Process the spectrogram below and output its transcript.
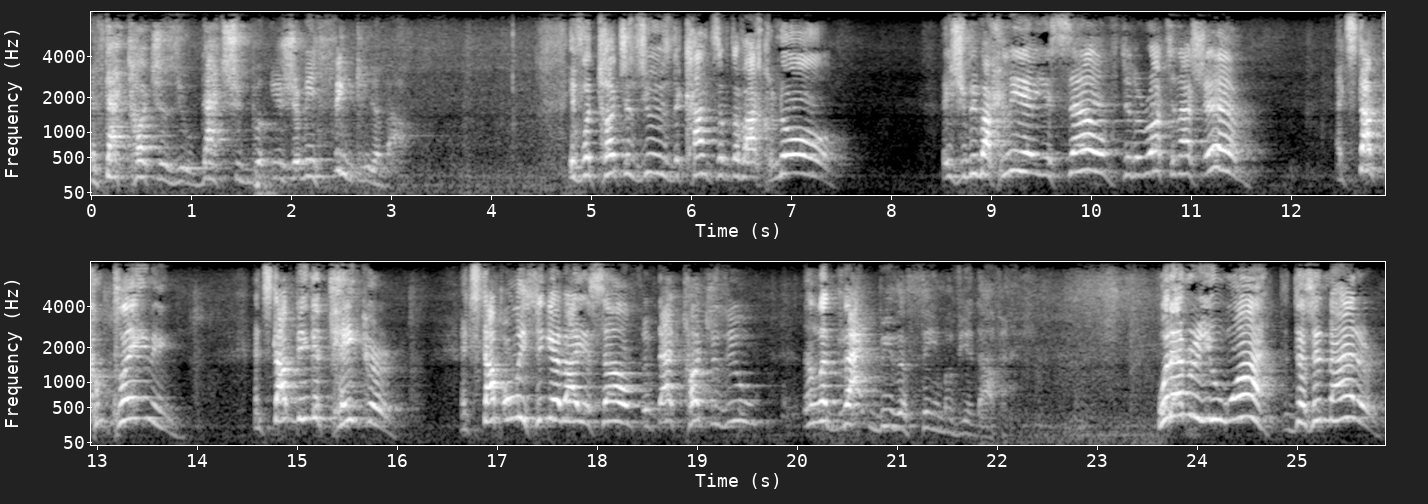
If that touches you, that should be, you should be thinking about. If what touches you is the concept of achno, you should be machliya yourself to the Ratzon Hashem, and stop complaining, and stop being a taker, and stop only thinking about yourself. If that touches you, then let that be the theme of your davening. Whatever you want, it doesn't matter.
